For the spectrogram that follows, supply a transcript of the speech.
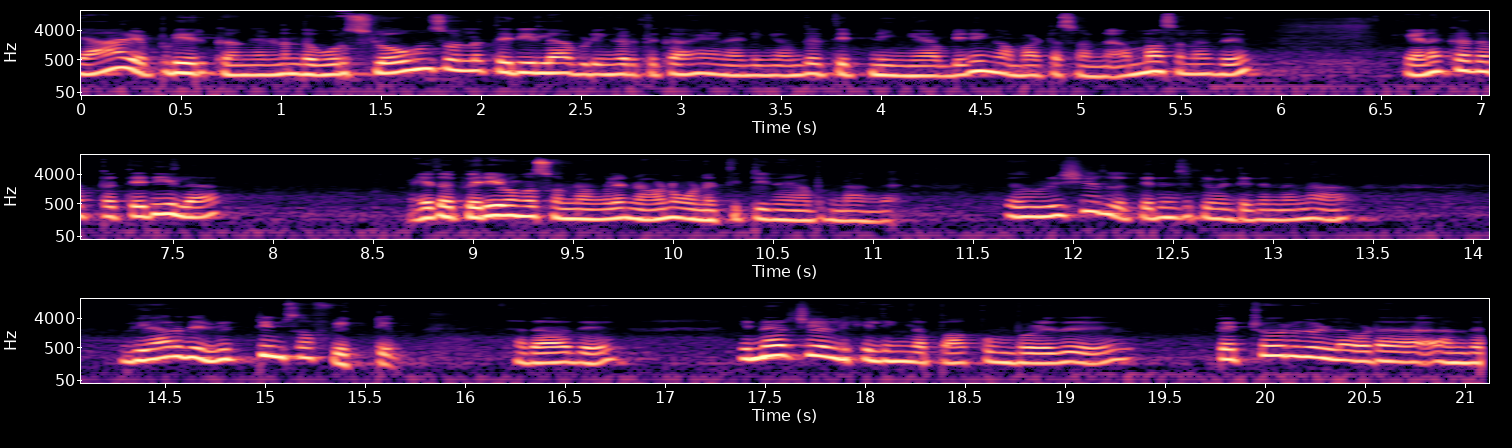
யார் எப்படி இருக்காங்க? ஏன்னா அந்த ஒரு ஸ்லோகம் சொல்ல தெரியல அப்படிங்கிறதுக்காக என்ன நீங்கள் வந்து திட்டினீங்க அப்படின்னு எங்கள் அம்மாட்ட சொன்னேன். அம்மா சொன்னது எனக்கு அதை அப்போ தெரியல. ஏதோ பெரியவங்க சொன்னாங்களே நானும் உன்னை திட்டினேன் அப்படின்னாங்க. இது ஒரு விஷயத்தில் தெரிஞ்சுக்க வேண்டியது என்னென்னா we are the victims of victim அதாவது இன்னர்ச்சுவல் ஹீலிங்கில் பார்க்கும் பொழுது பெற்றோர்களோட அந்த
